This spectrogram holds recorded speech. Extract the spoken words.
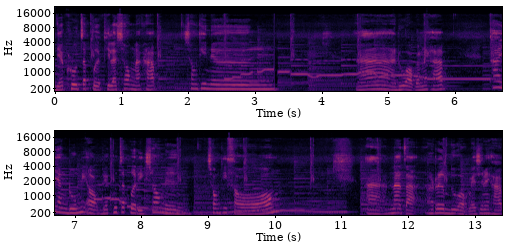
เดี๋ยวครูจะเปิดทีละช่องนะครับ ช่องที่หนึ่งอ่าดูออกกันไหมครับ ถ้ายังดูไม่ออกเดี๋ยวครูจะเปิดอีกช่องหนึ่งช่องที่สองอ่าน่าจะเริ่มดูออกเลยใช่ไหมครับ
